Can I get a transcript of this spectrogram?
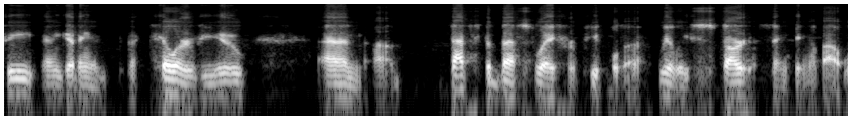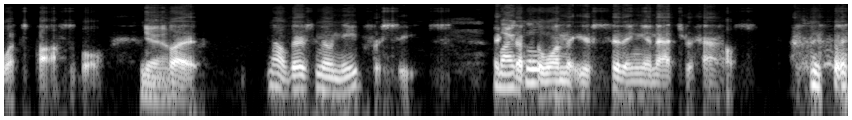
seat and getting a, a killer view, and uh, that's the best way for people to really start thinking about what's possible. yeah. But no, there's no need for seats except the one that you're sitting in at your house.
